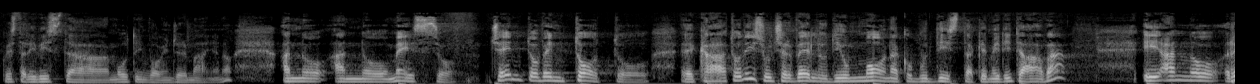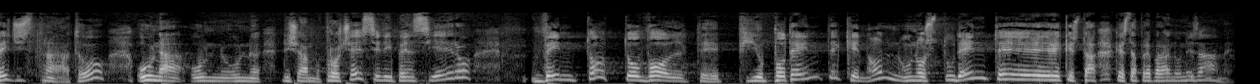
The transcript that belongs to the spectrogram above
questa rivista molto in voga in Germania, no? hanno, hanno, messo 128 eh, catodi sul cervello di un monaco buddista che meditava e hanno registrato una, un, un, diciamo, processi di pensiero 28 volte più potente che non uno studente che sta, che sta preparando un esame.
